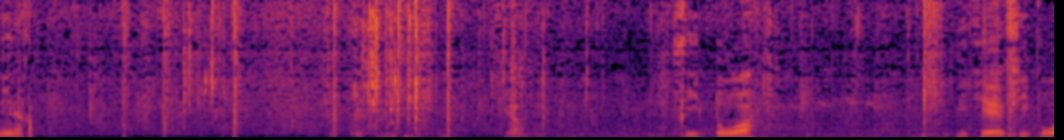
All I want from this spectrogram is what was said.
นี่นะครับเอาสี่ตัวมีแค่สี่ตัว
